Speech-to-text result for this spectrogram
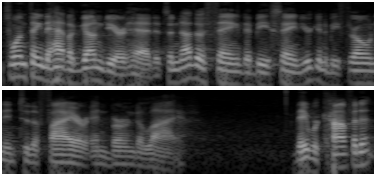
It's one thing to have a gun to your head, it's another thing to be saying you're going to be thrown into the fire and burned alive. They were confident,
